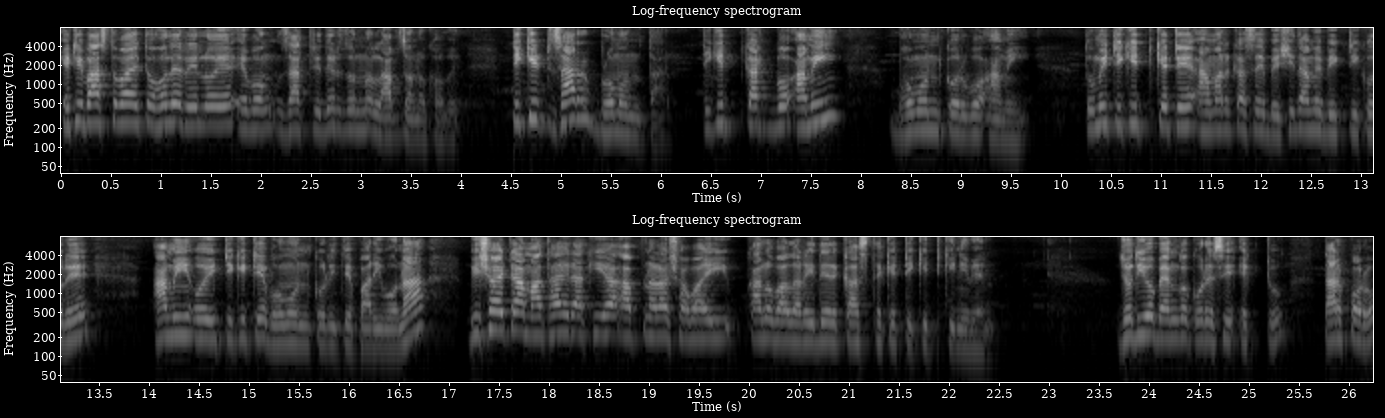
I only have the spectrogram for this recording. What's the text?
এটি বাস্তবায়িত হলে রেলওয়ে এবং যাত্রীদের জন্য লাভজনক হবে। টিকিট যার, ভ্রমণ তার। টিকিট কাটবো আমি, ভ্রমণ করব আমি। তুমি টিকিট কেটে আমার কাছে বেশি দামে বিক্রি করে আমি ওই টিকিটে ভ্রমণ করিতে পারিব না। বিষয়টা মাথায় রাখিয়া আপনারা সবাই কালোবাজারিদের কাছ থেকে টিকিট কিনিবেন। যদিও ব্যঙ্গ করেছি একটু, তারপরও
